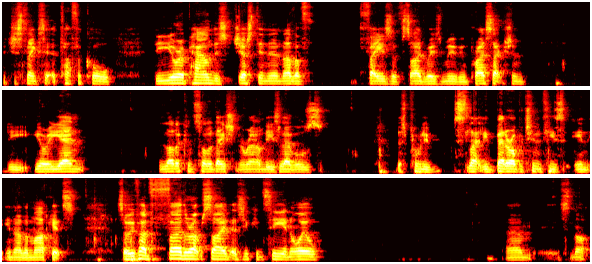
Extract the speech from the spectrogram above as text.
It just makes it a tougher call. The euro pound is just in another phase of sideways moving price action. The euro yen, a lot of consolidation around these levels. There's probably slightly better opportunities in, in other markets. So we've had further upside, as you can see, in oil. Um, it's not,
